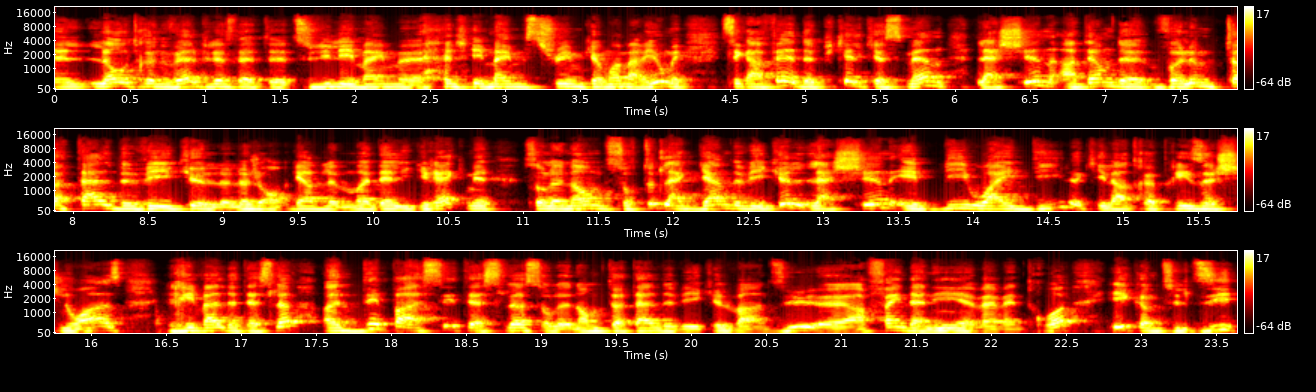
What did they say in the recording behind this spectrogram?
euh, l'autre nouvelle, puis là, tu lis les mêmes euh, les mêmes streams que moi, Mario, mais c'est qu'en fait, depuis quelques semaines, la Chine, en termes de volume total de véhicules, là, on regarde le modèle Y, mais sur le nombre, sur toute la gamme de véhicules, la Chine et BYD, là, qui est l'entreprise chinoise rivale de Tesla, a dépassé Tesla sur le nombre total de véhicules vendus euh, en fin d'année 2023. Et comme tu le dis,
